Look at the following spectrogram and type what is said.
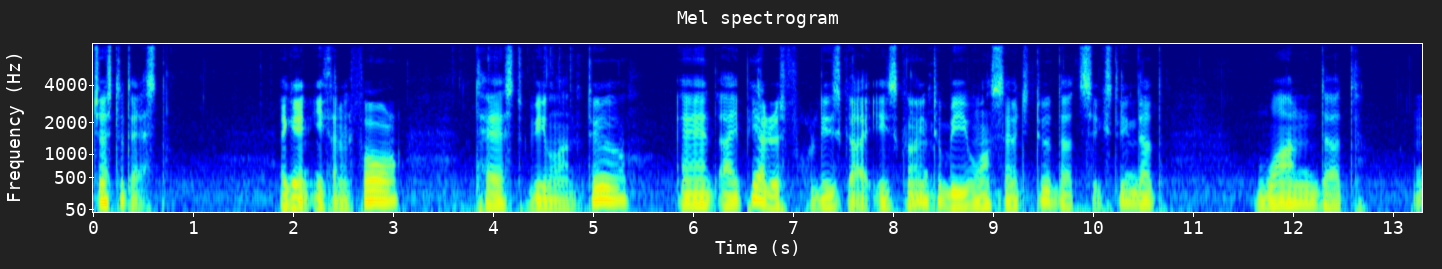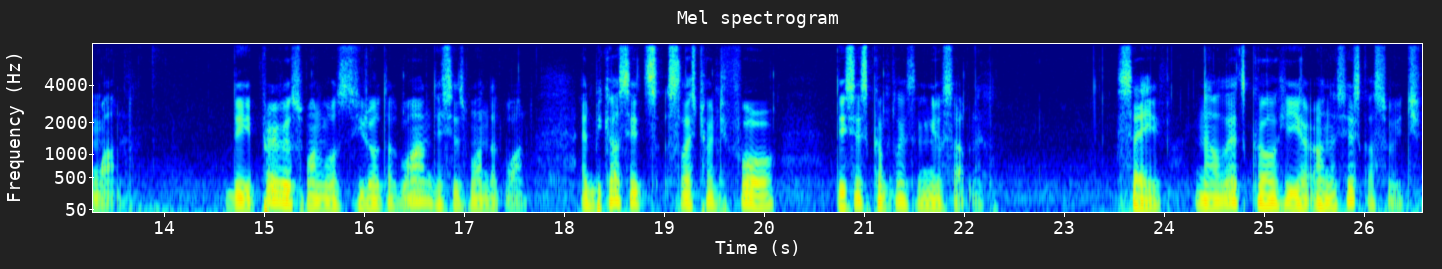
just to test. Again, Ethernet 4, test VLAN 2, and IP address for this guy is going to be 172.16.1.1 the previous one was 0.1 this is 1.1 and because it's slash 24 this is completely new subnet. Save. Now let's go here on the Cisco switch.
